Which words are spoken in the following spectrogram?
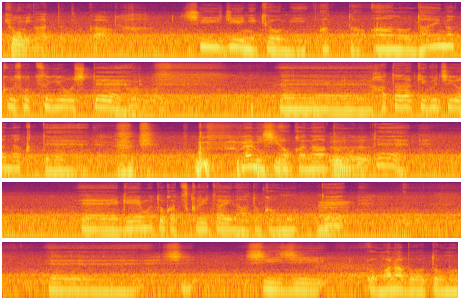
興味があったっていうか、CG に興味あった。あの大学卒業して、えー働き口がなくて 何しようかなと思って、うんうんえーゲームとか作りたいなとか思って、えー C- CG を学ぼうと思っ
